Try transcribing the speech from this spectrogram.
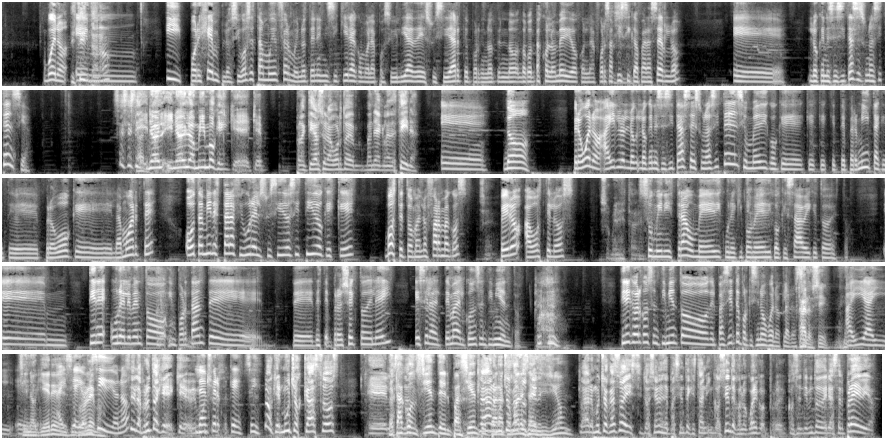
Bueno, Distinta, em, Y, por ejemplo, si vos estás muy enfermo y no tenés ni siquiera como la posibilidad de suicidarte porque no, te- no, no contás con los medios, con la fuerza física para hacerlo, eh, lo que necesitas es una asistencia. Sí, sí, sí. Y, no, y no es lo mismo que, que- que practicarse un aborto de manera clandestina. Eh, no. Pero bueno, ahí lo, lo- lo que necesitas es una asistencia, un médico que, que- que- que te permita, que te provoque la muerte. O también está la figura del suicidio asistido, que es que vos te tomas los fármacos, Sí. pero a vos te los suministra un médico, un equipo médico que sabe y que todo esto. Eh, tiene un elemento importante de, de este proyecto de ley, es el, el tema del consentimiento. Tiene que haber consentimiento del paciente porque si no, bueno, claro, Claro, sí. ahí hay... eh, Si no quiere, ahí es sí un hay problema. homicidio, ¿no? Sí, la pregunta que. que en La muchos- ¿Qué? Sí. no, que en muchos casos. eh, ¿Está consciente el paciente Claro, para tomar esa tiene- decisión? Claro, en muchos casos hay situaciones de pacientes que están inconscientes, con lo cual el consentimiento debería ser previo.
